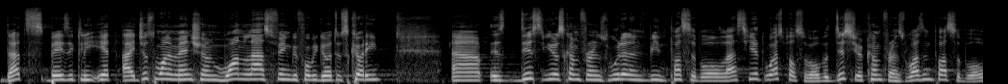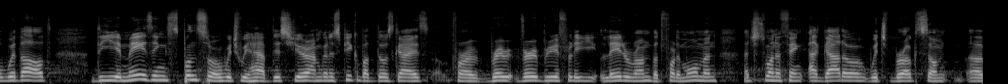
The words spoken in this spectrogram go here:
that's basically it. I just want to mention one last thing before we go to Scotty uh, is this year's conference wouldn't have been possible. Last year it was possible, but this year's conference wasn't possible without the amazing sponsor which we have this year. I'm going to speak about those guys for very, very briefly later on, but for the moment, I just want to thank Elgato, which brought some, uh,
